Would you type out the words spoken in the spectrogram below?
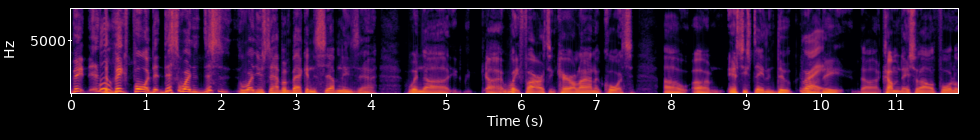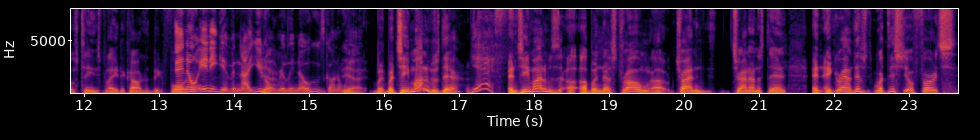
Big, the big four. This is what this is what used to happen back in the seventies uh, when uh, uh, Wake Forest and Carolina, of course, uh, um, NC State and Duke. you know, Right. they the combination of all four of those teams played. They called it the Big Four. And on any given night, you Yeah. don't really know who's going to win. yeah, but but G Money was there. Yes. And G Money was uh, up in there strong, uh, trying to trying to understand. And and Graham, this was this your first?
